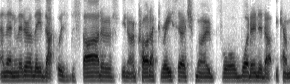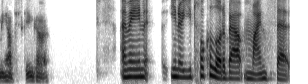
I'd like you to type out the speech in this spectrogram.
And then literally that was the start of, you know, product research mode for what ended up becoming Happy Skin Co. I mean, you know, you talk a lot about mindset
